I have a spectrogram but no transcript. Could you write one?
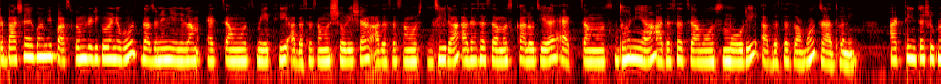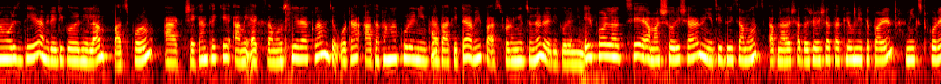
আর বাসায় এখন আমি পাঁচ পাঁচফোড়ন রেডি করে নেব জন্য নিয়ে নিলাম এক চামচ মেথি, আদা চা চামচ সরিষা আধা চা চামচ জিরা আধা চা চামচ কালো জিরা, এক চামচ ধনিয়া আধা চা চামচ মৌরি আধা চা চামচ রাঁধুনি। আর তিনটা শুকনো মরিচ দিয়ে আমি রেডি করে নিলাম পাঁচফোড়ন আর সেখান থেকে আমি এক চামচ দিয়ে রাখলাম যে ওটা আধা ভাঙা করে নিব। আর বাকিটা আমি পাঁচফোড়নের জন্য রেডি করে নিব। এরপর লাগছে আমার সরিষা, নিয়েছি দুই চামচ। আপনারা সাদা সরিষা থাকলেও নিতে পারেন। মিক্সড করে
